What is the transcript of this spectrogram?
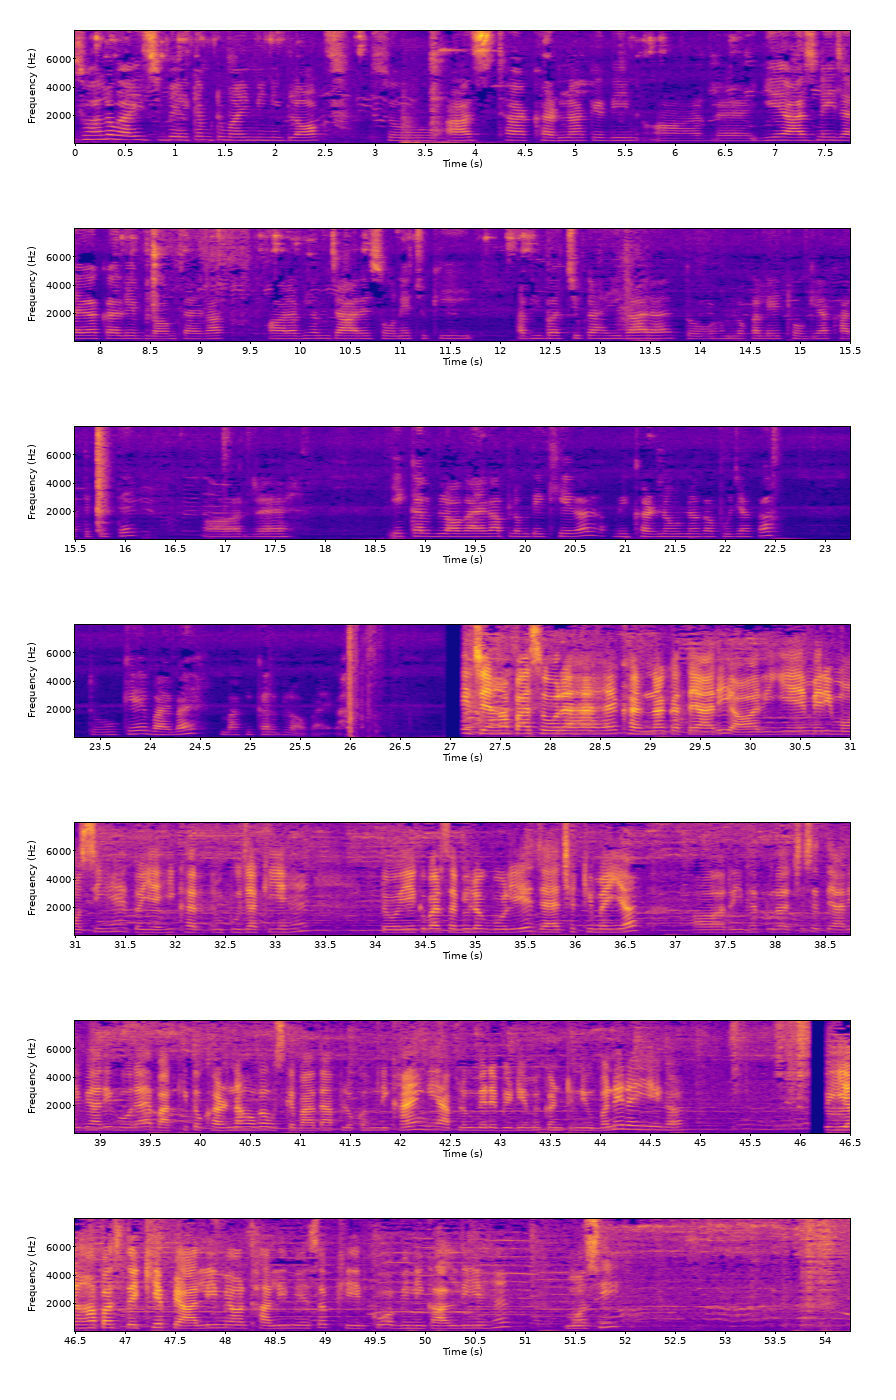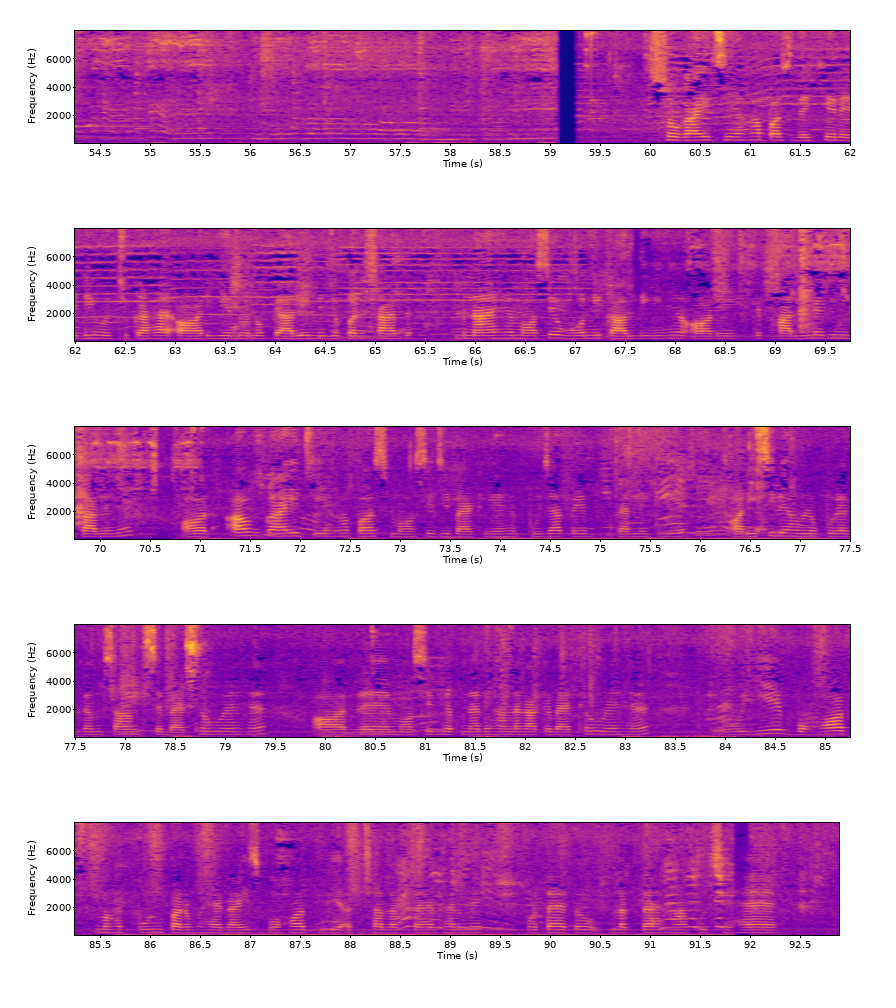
So hello guys welcome to my mini blogs so आज था खरना के दिन और ये आज नहीं जाएगा, कल ये ब्लॉग जाएगा। और अभी हम जा रहे सोने, चूँकि अभी बज चुका है ग्यारह तो हम लोग का लेट हो गया खाते पीते। और ये कल ब्लॉग आएगा, आप लोग देखिएगा, अभी खरना उड़ना का पूजा का। तो ओके बाय बाय बाकी कल ब्लॉग आएगा। यहाँ पास हो रहा है खरना का तैयारी और ये मेरी मौसी हैं तो यही खर, पूजा किए हैं। तो एक बार सभी लोग बोलिए, जय छठी मैया। और इधर पूरा अच्छे से तैयारी व्यारी हो रहा है। बाकी तो खरना होगा, उसके बाद आप लोग को हम दिखाएँगे। आप लोग मेरे वीडियो में कंटिन्यू बने रहिएगा। तो यहाँ पास देखिए, प्याली में और थाली में सब खीर को अभी निकाल दिए हैं मौसी। सो गाइज़ यहाँ पास देखिए रेडी हो चुका है और ये दोनों प्याली में जो प्रसाद बनाए हैं, मौसे, वो निकाल दिए हैं और एक थाली में भी निकाले हैं। और अब गाइज़ यहाँ पास मौसी जी बैठ गए हैं पूजा पे करने के लिए और इसीलिए हम लोग पूरा एकदम शांत से बैठे हुए हैं और मौसी भी अपना ध्यान लगा के बैठे हुए हैं। तो ये बहुत महत्वपूर्ण पर्व है गाइस बहुत ही अच्छा लगता है। घर में होता है तो लगता है हाँ कुछ है।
